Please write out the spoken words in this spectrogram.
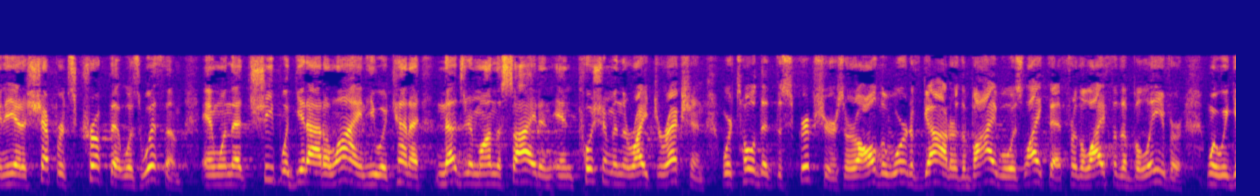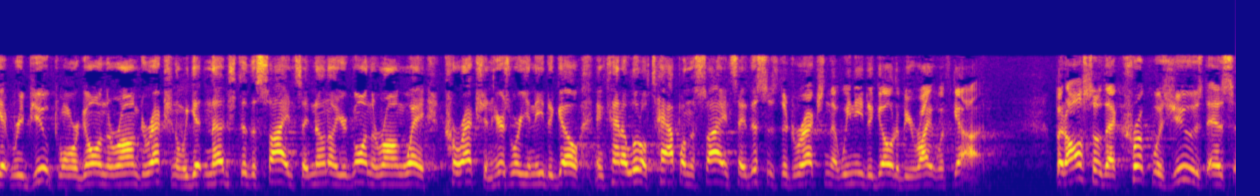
and he had a shepherd's crook that was with him. And when that sheep would get out of line, he would kind of nudge him on the side and, and, push him in the right direction. We're told that the scriptures or all the Word of God or the Bible is like that for the life of the believer. When we get rebuked when we're going the wrong direction and we get nudged to the side and say, no, no, you're going the wrong way. Correction. Here's where you need to go. And kind of little tap on the side and say, this is the direction that we need to go to be right with God. But also, that crook was used as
